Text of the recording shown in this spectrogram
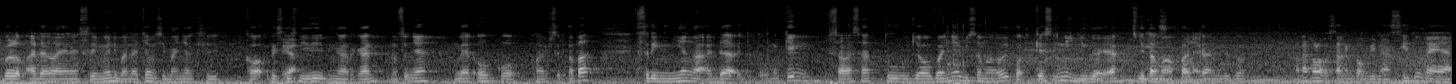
belum ada layanan streaming di Banda Aceh masih banyak sih. Kok Rizky Ya. sendiri dengar kan? Maksudnya ngeliat oh kok live apa streamingnya nggak ada gitu. Mungkin salah satu jawabannya bisa melalui podcast ini juga ya. Kita Yes, manfaatkan gitu. karena kalau saling kombinasi itu kayak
